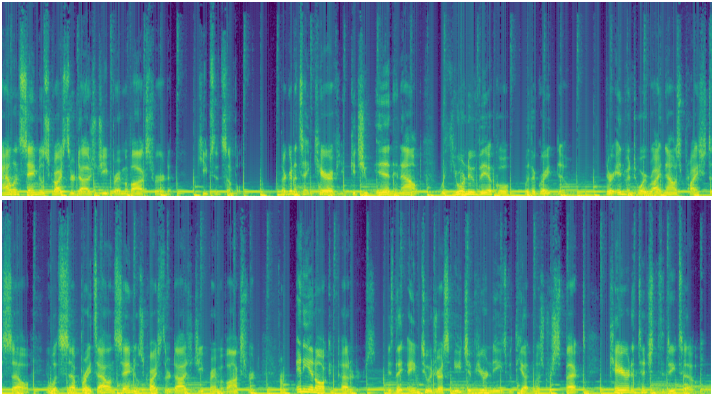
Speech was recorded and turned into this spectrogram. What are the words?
Alan Samuels Chrysler Dodge Jeep Ram of Oxford keeps it simple. They're going to take care of you, get you in and out with your new vehicle with a great deal. Their inventory right now is priced to sell, and what separates Alan Samuels Chrysler Dodge Jeep Ram of Oxford from any and all competitors is they aim to address each of your needs with the utmost respect, care, and attention to detail.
